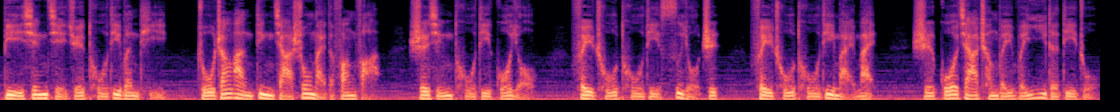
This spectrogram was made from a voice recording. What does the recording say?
必先解决土地问题，主张按定价收买的方法实行土地国有，废除土地私有制，废除土地买卖，使国家成为唯一的地主，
